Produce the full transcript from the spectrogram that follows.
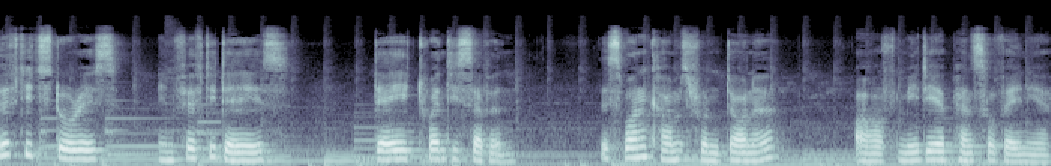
50 Stories in 50 Days, Day 27. This one comes from Donna of Media, Pennsylvania.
